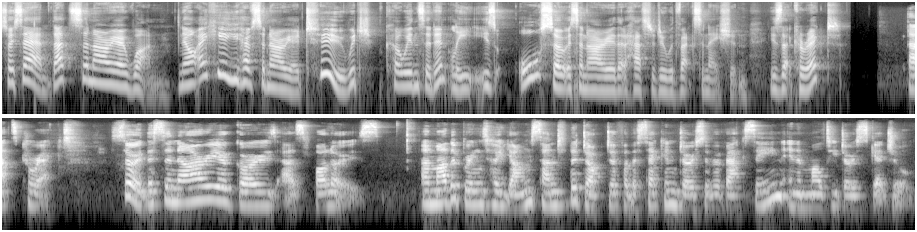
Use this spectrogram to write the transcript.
So, Sam, that's scenario one. Now, I hear you have scenario two, which coincidentally is also a scenario that has to do with vaccination. Is that correct? That's correct. So, the scenario goes as follows A mother brings her young son to the doctor for the second dose of a vaccine in a multi dose schedule.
